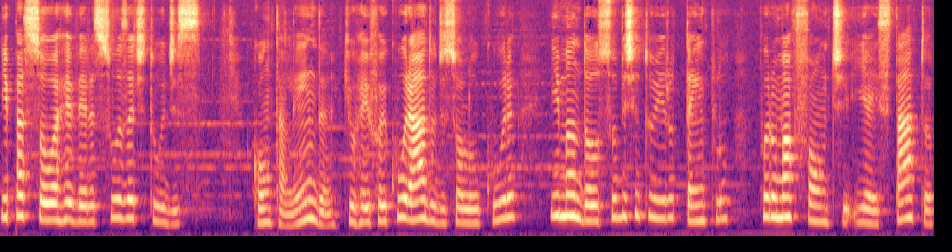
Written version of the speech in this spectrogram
e passou a rever as suas atitudes. Conta a lenda que o rei foi curado de sua loucura e mandou substituir o templo por uma fonte e a estátua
